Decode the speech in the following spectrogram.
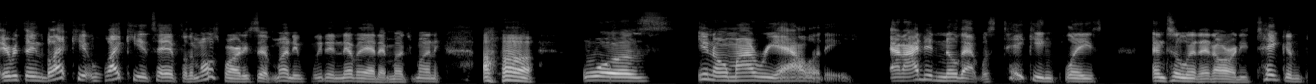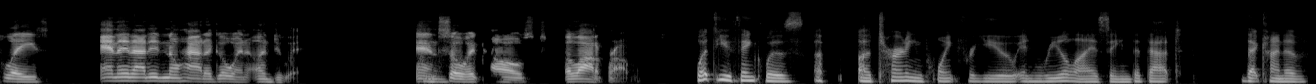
everything the black kid, white kids had for the most part, except money, we didn't never had that much money. Uh, was you know my reality, and I didn't know that was taking place until it had already taken place, and then I didn't know how to go and undo it, and mm. so it caused a lot of problems. What do you think was a a turning point for you in realizing that that that kind of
